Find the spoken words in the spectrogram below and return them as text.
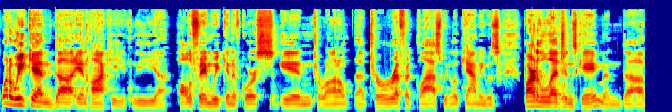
what a weekend uh, in hockey. The uh, Hall of Fame weekend, of course, in Toronto. A terrific class. We know Cammi was part of the Legends game, and uh,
